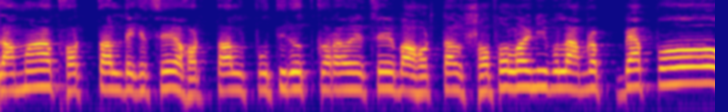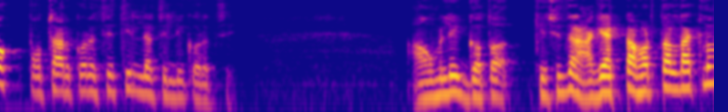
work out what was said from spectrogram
জামাত হরতাল ডেকেছে, হরতাল প্রতিরোধ করা হয়েছে বা হরতাল সফল হয়নি বলে আমরা ব্যাপক প্রচার করেছি, চিল্লাচিল্লি করেছি। আওয়ামী লীগ গত কিছুদিন আগে একটা হরতাল ডাকলো,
